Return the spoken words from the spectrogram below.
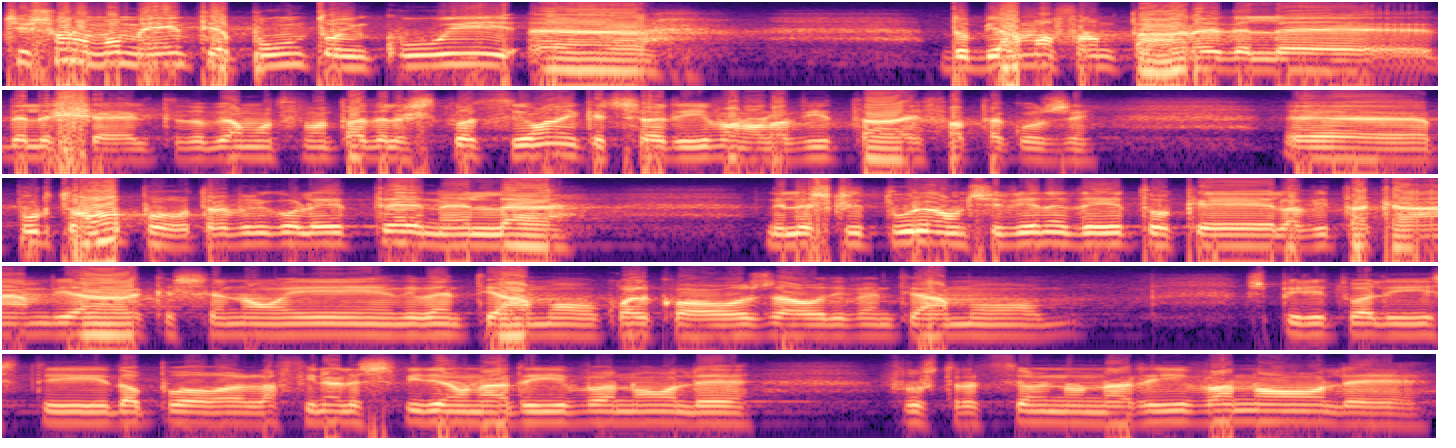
ci sono momenti appunto in cui eh, dobbiamo affrontare delle, delle, scelte, dobbiamo affrontare delle situazioni che ci arrivano, la vita è fatta così. Eh, purtroppo, tra virgolette, nel, nelle scritture non ci viene detto che la vita cambia, che se noi diventiamo qualcosa o diventiamo spiritualisti, dopo alla fine le sfide non arrivano, le frustrazioni non arrivano, le,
